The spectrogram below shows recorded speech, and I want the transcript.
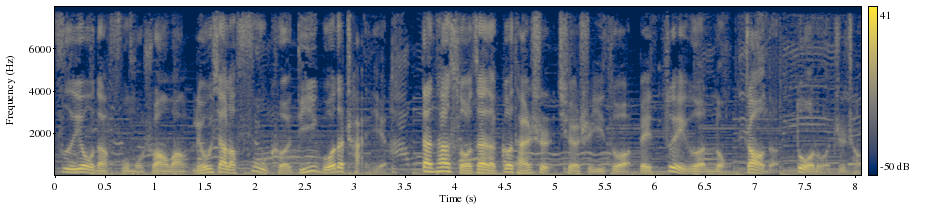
自幼呢父母双亡，留下了富可敌国的产业。但他所在的哥谭市却是一座被罪恶笼罩的堕落之城，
